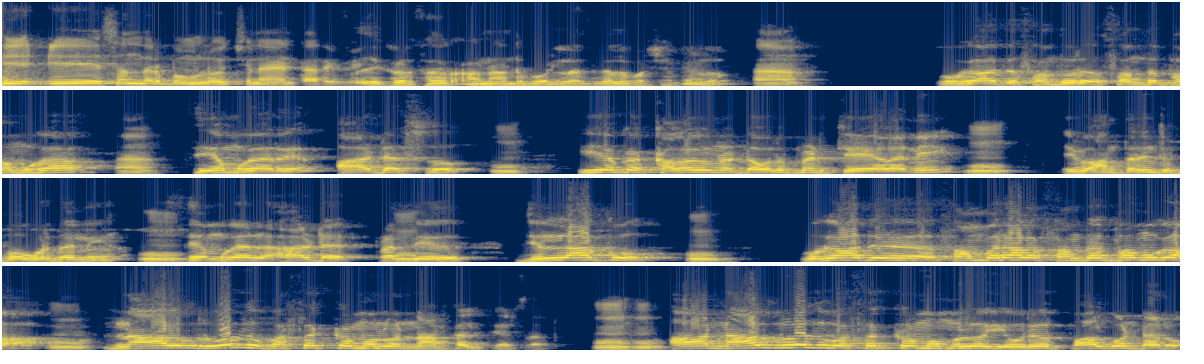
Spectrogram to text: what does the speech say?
ఏ ఏ సందర్భంలో వచ్చినాయంటారు ఇవి? ఇక్కడ సార్ అనంతపురం లలితకళ పరిషత్తులో. ఆ, ఉగాది సందు- సందర్భముగా సీఎం గారి ఆర్డర్స్ ఈ యొక్క కళలను డెవలప్మెంట్ చేయాలని ఇవి అంతరించిపోకూడదని సీఎం గారి ఆర్డర్. ప్రతి జిల్లాకు ఉగాది సంబరాల సందర్భముగా నాలుగు రోజులు వరుస క్రమంలో నాటకాలు ఇచ్చారు సార్. ఆ నాలుగు రోజులు వరుస క్రమంలో ఎవరెవరు పాల్గొంటారు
